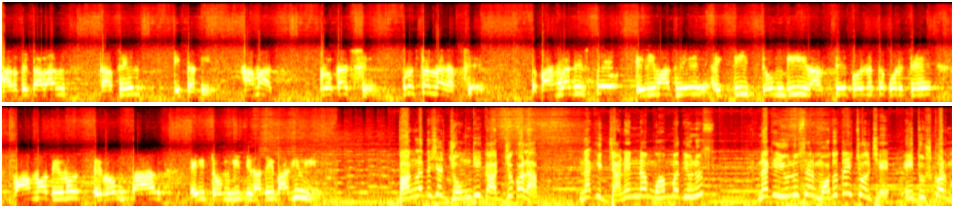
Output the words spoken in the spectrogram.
ভারতে দালাল, কাফের ইত্যাদি। হামাস প্রকাশ্যে প্রস্তাব লাগাচ্ছে। বাংলাদেশ তো এরই মাঝে একটি জঙ্গি রাষ্ট্রে পরিণত করেছে, মোহাম্মদ ইউনুস এবং তার এই জঙ্গি জিহাদি বাহিনী। বাংলাদেশের জঙ্গি কার্যকলাপ? নাকি জানেন না মোহাম্মদ ইউনুস? নাকি ইউনুসের মদতেই চলছে এই দুষ্কর্ম?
